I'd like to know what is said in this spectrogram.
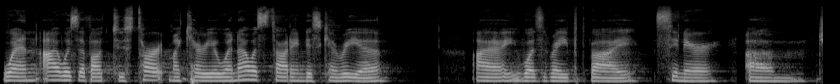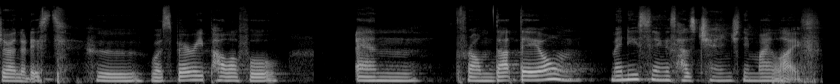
When I was about to start my career, when I was starting this career, I was raped by senior um, journalist who was very powerful, and from that day on, many things has changed in my life.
